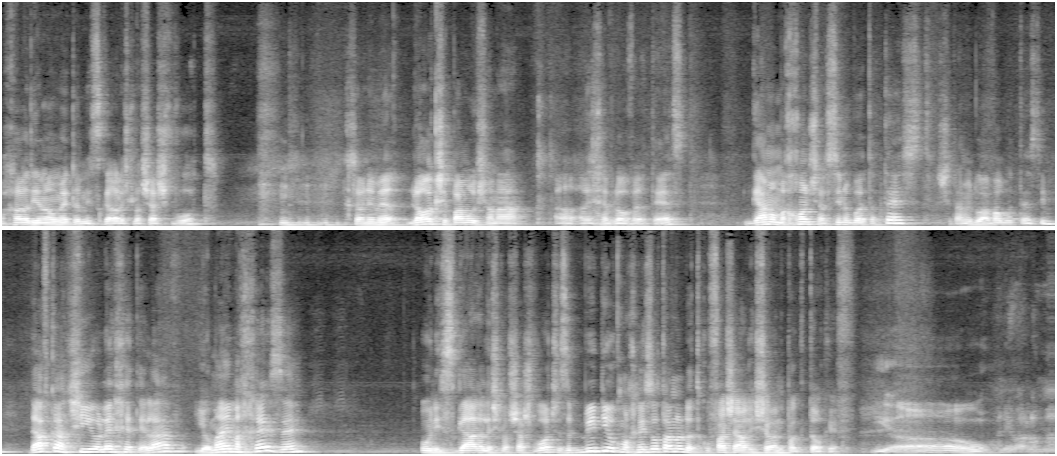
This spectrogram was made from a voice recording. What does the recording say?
מחר הדינמומטר נסגר לשלושה שבועות. עכשיו אני אומר, לא רק שפעם ראשונה הרכב לא עובר טסט, גם המכון שעשינו בו את הטסט, שתמיד הוא עבר בו טסטים, דווקא כשהיא הולכת אליו, יומיים אחרי זה, הוא נסגר לשלושה שבועות, שזה בדיוק מכניס אותנו לתקופה שהרישיון פג תוקף. יואו. אני אומר לו, מה?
